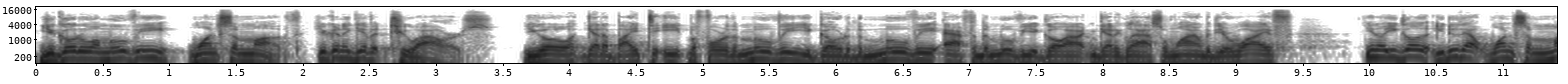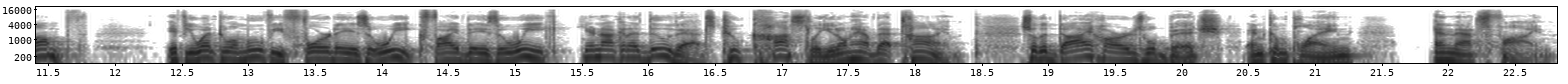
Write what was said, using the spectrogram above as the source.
You go to a movie once a month. You're going to give it two hours. You go get a bite to eat before the movie. You go to the movie. After the movie, you go out and get a glass of wine with your wife. You know, you go, you do that once a month. If you went to a movie four days a week, five days a week, you're not going to do that. It's too costly. You don't have that time. So the diehards will bitch and complain, and that's fine.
